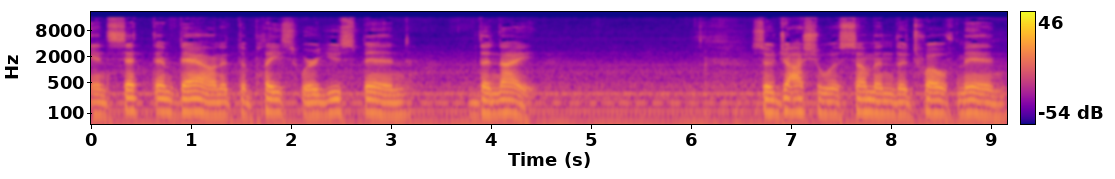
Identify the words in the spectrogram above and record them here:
and set them down at the place where you spend the night. So Joshua summoned the twelve men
